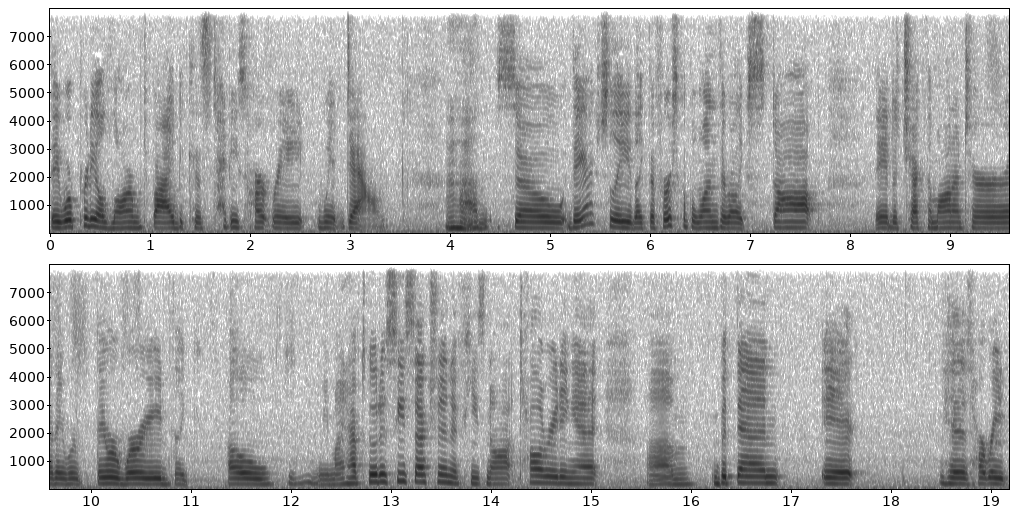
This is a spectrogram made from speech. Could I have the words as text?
they were pretty alarmed by because Teddy's heart rate went down. Mm-hmm. Um, so they actually like the first couple ones they were like stop. They had to check the monitor. They were they were worried like oh we might have to go to C section if he's not tolerating it. Um, but then it his heart rate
